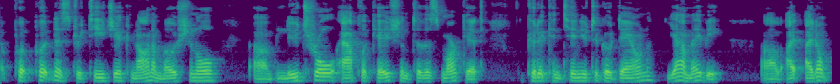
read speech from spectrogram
uh, put, putting a strategic, non-emotional, um, neutral application to this market. Could it continue to go down? Yeah, maybe. Uh, I, I, don't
